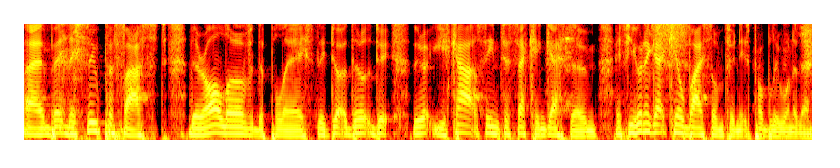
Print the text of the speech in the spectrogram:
um, but they're super fast. They're all over the place. They do, they, they, they, you can't seem to second guess them. If you're going to get killed by something, it's probably one of them.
